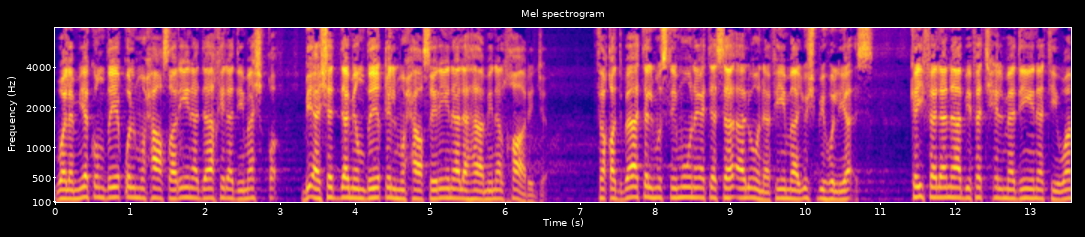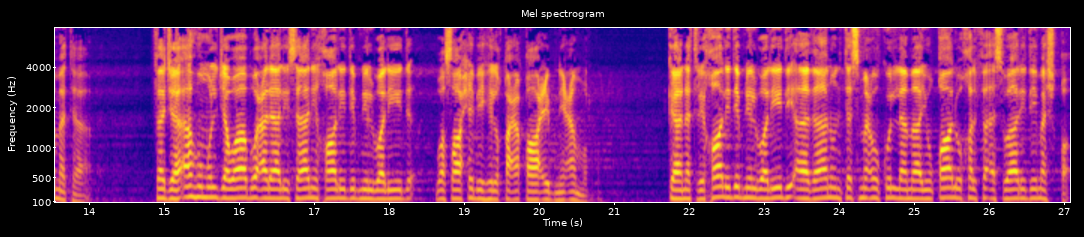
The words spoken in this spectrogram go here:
ولم يكن ضيق المحاصرين داخل دمشق بأشد من ضيق المحاصرين لها من الخارج. فقد بات المسلمون يتساءلون فيما يشبه اليأس كيف لنا بفتح المدينة ومتى؟ فجاءهم الجواب على لسان خالد بن الوليد وصاحبه القعقاع بن عمرو. كانت لخالد بن الوليد آذان تسمع كل ما يقال خلف أسوار دمشق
